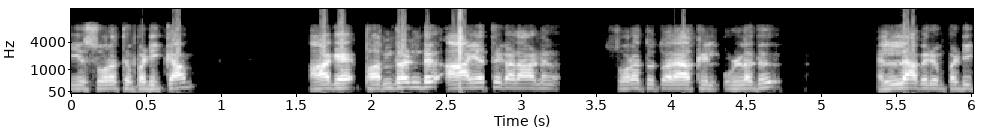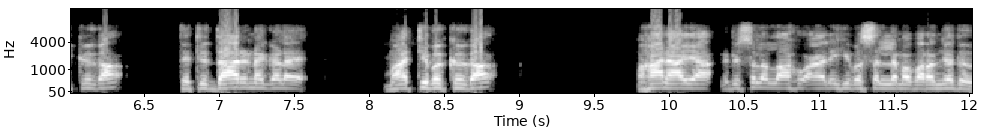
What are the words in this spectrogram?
ഈ സൂറത്ത് പഠിക്കാം. ആകെ പന്ത്രണ്ട് ആയത്തുകളാണ് സൂറത്ത് തൊലാഖിൽ ഉള്ളത്. എല്ലാവരും പഠിക്കുക തെറ്റിദ്ധാരണകളെ മാറ്റിവെക്കുക. മഹാനായ നബി സല്ലല്ലാഹു അലൈഹി വസല്ലമ പറഞ്ഞത്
